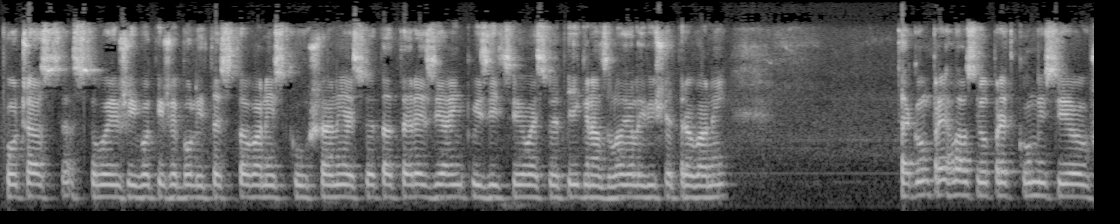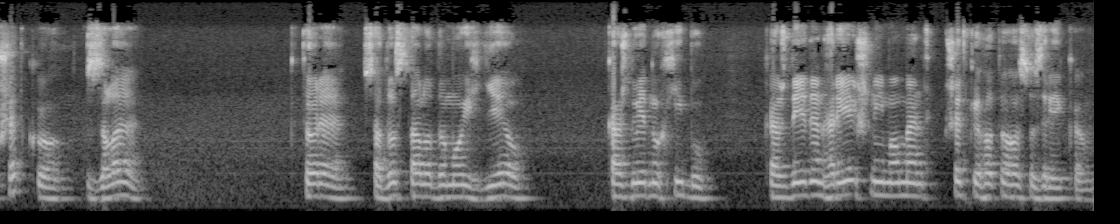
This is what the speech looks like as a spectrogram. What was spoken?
počas svojej životy, že boli testovaní, skúšaní, aj sveta Terezia, inkvizíciou, aj svetý Ignác Loyoli vyšetrovaní, tak on prehlásil pred komisiou všetko zlé, ktoré sa dostalo do mojich diel, každú jednu chybu, každý jeden hriešný moment všetkého toho sa zriekam.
